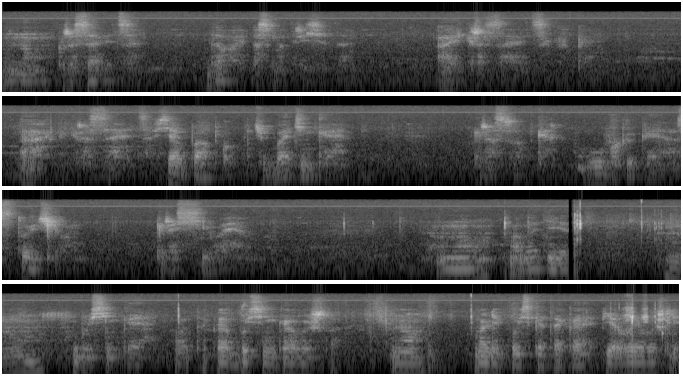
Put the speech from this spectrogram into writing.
Ну, красавица. Давай, посмотри сюда. Ай, красавица какая. Ах ты красавица. Вся бабку, чубатенькая. Красотка. Ух, какая она стойчивая. Красивая. Ну, молодец. Ну, бусенькая. Вот такая бусенькая вышла. Ну, малипуська такая. Первые вышли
